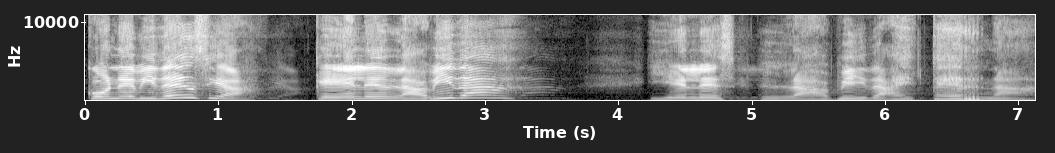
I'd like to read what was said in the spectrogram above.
con evidencia que Él es la vida y Él es la vida eterna.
